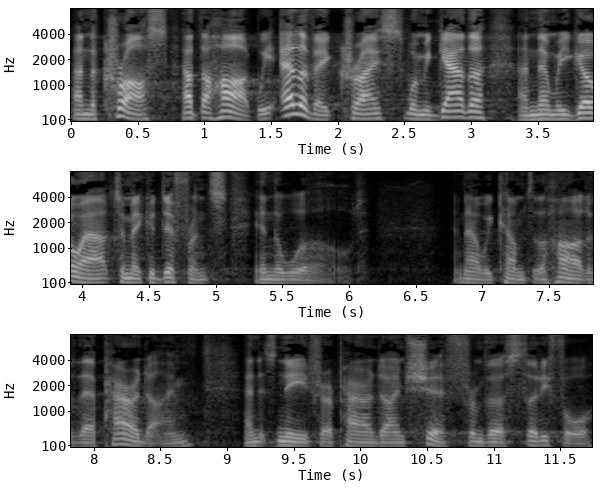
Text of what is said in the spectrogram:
and the cross at the heart. We elevate Christ when we gather, and then we go out to make a difference in the world. And now we come to the heart of their paradigm and its need for a paradigm shift from verse 34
